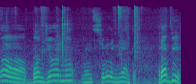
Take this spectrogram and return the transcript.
Ah, buongiorno, non si vede niente. Robby,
